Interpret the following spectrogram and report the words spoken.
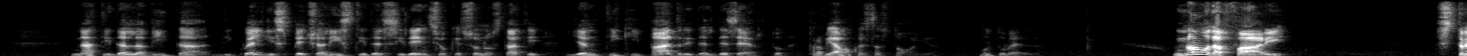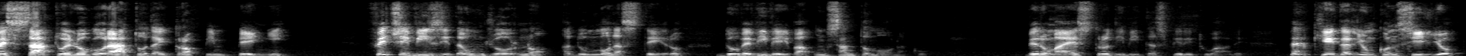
nati dalla vita di quegli specialisti del silenzio che sono stati gli antichi padri del deserto, troviamo questa storia, molto bella. Un uomo d'affari, stressato e logorato dai troppi impegni, fece visita un giorno ad un monastero dove viveva un santo monaco, vero maestro di vita spirituale per chiedergli un consiglio.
